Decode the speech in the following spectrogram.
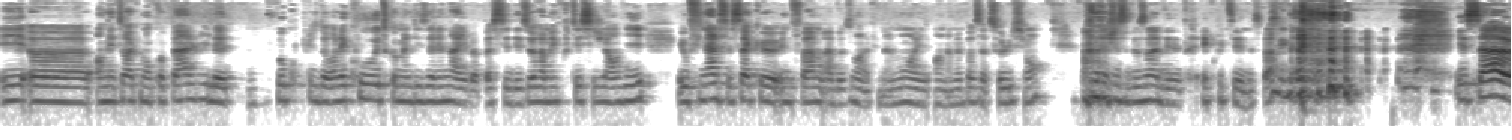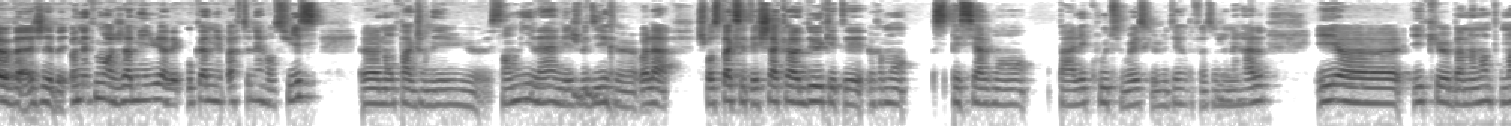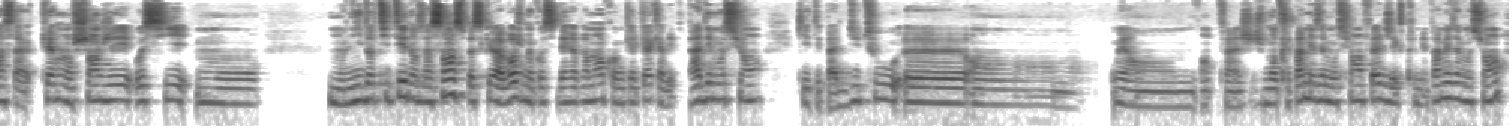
Et euh, en étant avec mon copain, lui, il est beaucoup plus dans l'écoute. Comme elle disait, Elena, il va passer des heures à m'écouter si j'ai envie. Et au final, c'est ça qu'une femme a besoin. Finalement, on n'a même pas cette solution. On a juste besoin d'être écouté, n'est-ce pas? Et ça, euh, bah, j'ai honnêtement jamais eu avec aucun de mes partenaires en Suisse. Euh, non pas que j'en ai eu 100 000, hein, mais je veux dire, voilà, je pense pas que c'était chacun d'eux qui était vraiment spécialement pas à l'écoute, vous voyez ce que je veux dire de façon mmh. générale. Et, euh, et que bah, maintenant, pour moi, ça a clairement changé aussi mon, mon identité dans un sens, parce qu'avant, je me considérais vraiment comme quelqu'un qui avait pas d'émotion, qui n'était pas du tout euh, en... En, enfin, je, je, montrais pas mes émotions en fait, j'exprimais pas mes émotions.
